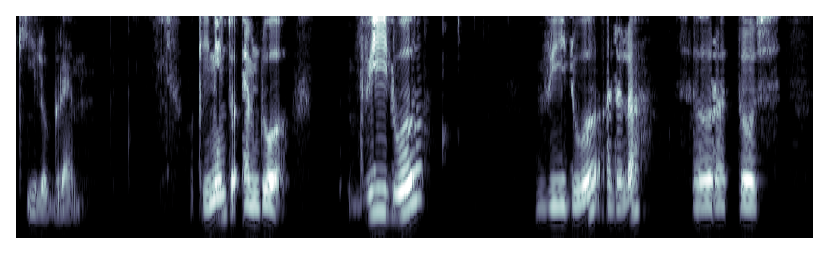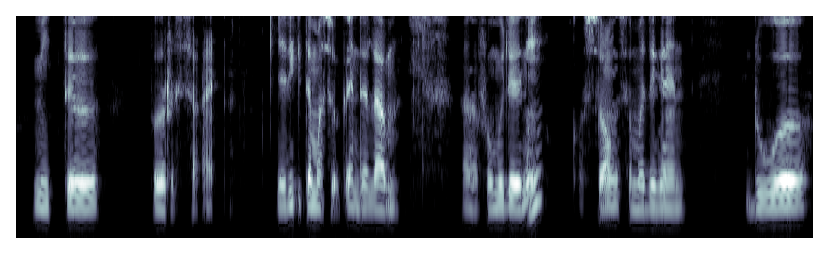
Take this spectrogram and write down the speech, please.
kilogram. Okey, ini untuk M2. V2 V2 adalah 100 meter per saat. Jadi kita masukkan dalam uh, formula ni kosong sama dengan 2.0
